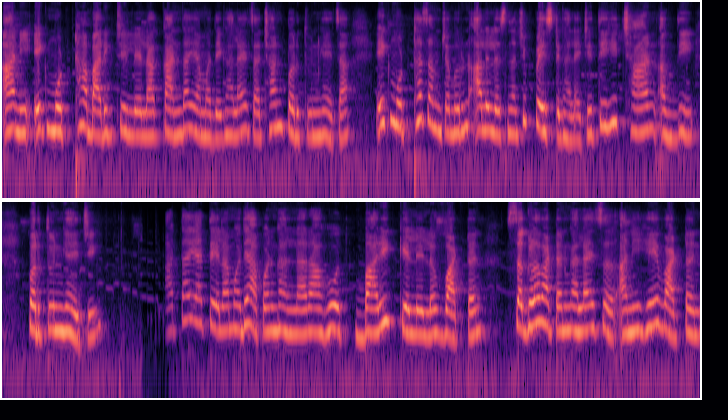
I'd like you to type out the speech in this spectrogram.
आणि एक मोठा बारीक चिरलेला कांदा यामध्ये घालायचा छान परतून घ्यायचा. एक मोठा चमचा भरून आलं लसणाची पेस्ट घालायची तीही छान अगदी परतून घ्यायची. आता या तेलामध्ये आपण घालणार आहोत बारीक केलेलं वाटण. सगळं वाटण घालायचं आणि हे वाटण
